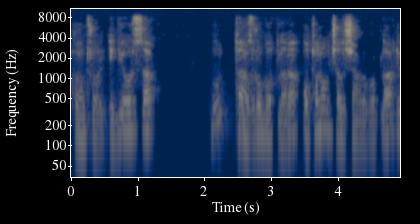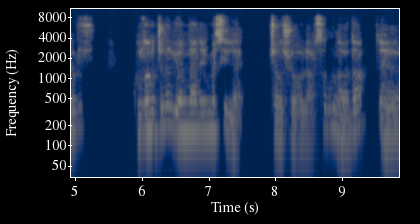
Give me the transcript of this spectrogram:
kontrol ediyorsa bu tarz robotlara otonom çalışan robotlar diyoruz. Kullanıcının yönlendirilmesiyle çalışıyorlarsa bunlara da e,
